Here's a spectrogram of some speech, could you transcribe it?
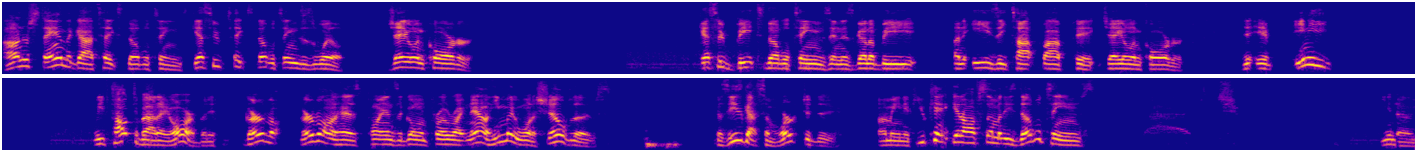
I understand the guy takes double teams. Guess who takes double teams as well? Jalen Carter. Guess who beats double teams and is going to be an easy top five pick? Jalen Carter. If any, we've talked about AR, but if Gervon, Gervon has plans of going pro right now, he may want to shelve those because he's got some work to do. I mean, if you can't get off some of these double teams, you know,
